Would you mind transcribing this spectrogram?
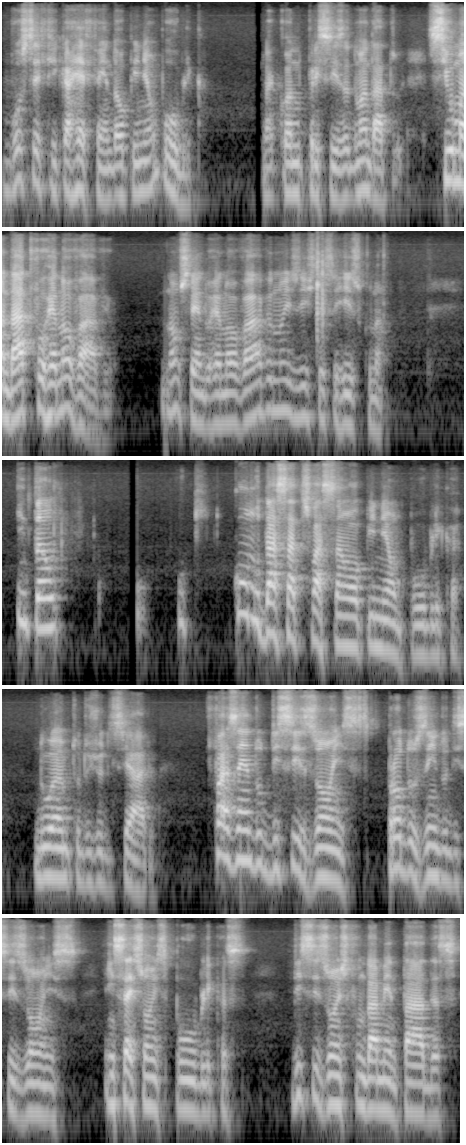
você fica refém da opinião pública. Né? Quando precisa de mandato. Se o mandato for renovável. Não sendo renovável, não existe esse risco, não. Então, como dar satisfação à opinião pública no âmbito do judiciário? Fazendo decisões, produzindo decisões em sessões públicas, decisões fundamentadas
